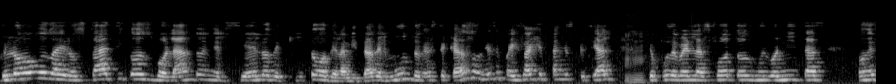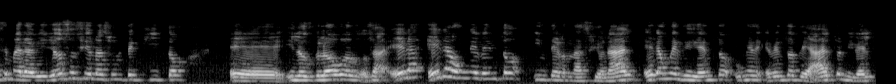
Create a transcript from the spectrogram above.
globos aerostáticos volando en el cielo de Quito o de la mitad del mundo, en este caso, en ese paisaje tan especial que pude ver las fotos muy bonitas, con ese maravilloso cielo azul de Quito, eh, y los globos, o sea, era, era un evento internacional, era un evento, un evento de alto nivel.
